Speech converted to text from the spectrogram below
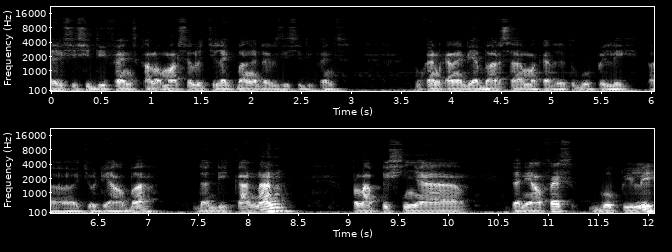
dari sisi defense. Kalau Marcelo jelek banget dari sisi defense. Bukan karena dia Barca maka dari itu gue pilih uh, Jordi Alba. Dan di kanan pelapisnya Dani Alves gue pilih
